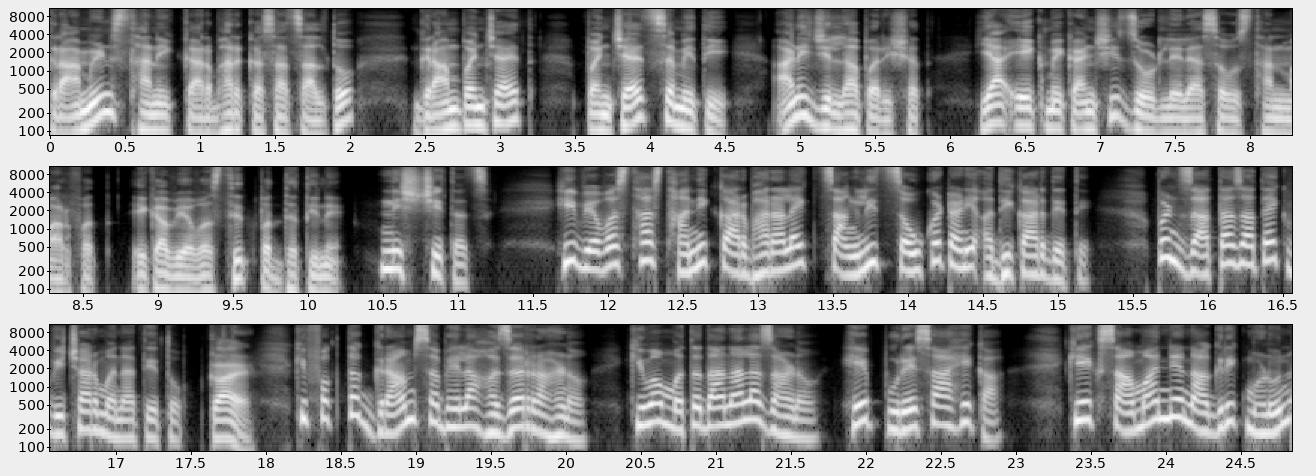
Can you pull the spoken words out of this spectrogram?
ग्रामीण स्थानिक कारभार कसा चालतो ग्रामपंचायत पंचायत समिती आणि जिल्हा परिषद या एकमेकांशी जोडलेल्या संस्थांमार्फत एका व्यवस्थित पद्धतीने. निश्चितच. ही व्यवस्था स्थानिक कारभाराला एक चांगली चौकट आणि अधिकार देते पण जाता जाता एक विचार मनात येतो. काय? की फक्त ग्रामसभेला हजर राहणं किंवा मतदानाला जाणं हे पुरेसं आहे का? की एक सामान्य नागरिक म्हणून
